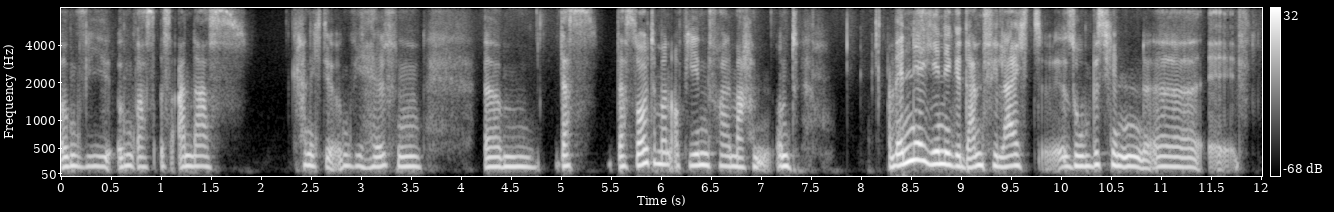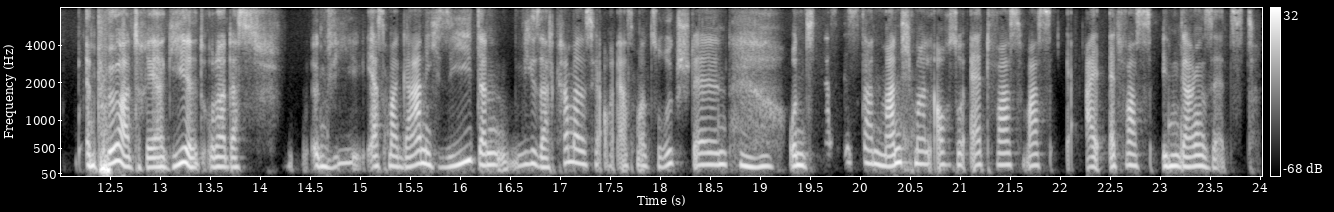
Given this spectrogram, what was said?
irgendwie irgendwas ist anders, kann ich dir irgendwie helfen. Ähm, das, das sollte man auf jeden Fall machen. Und wenn derjenige dann vielleicht so ein bisschen äh, empört reagiert oder das irgendwie erstmal gar nicht sieht, dann, wie gesagt, kann man das ja auch erstmal zurückstellen. Mhm. Und das ist dann manchmal auch so etwas, was etwas in Gang setzt.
